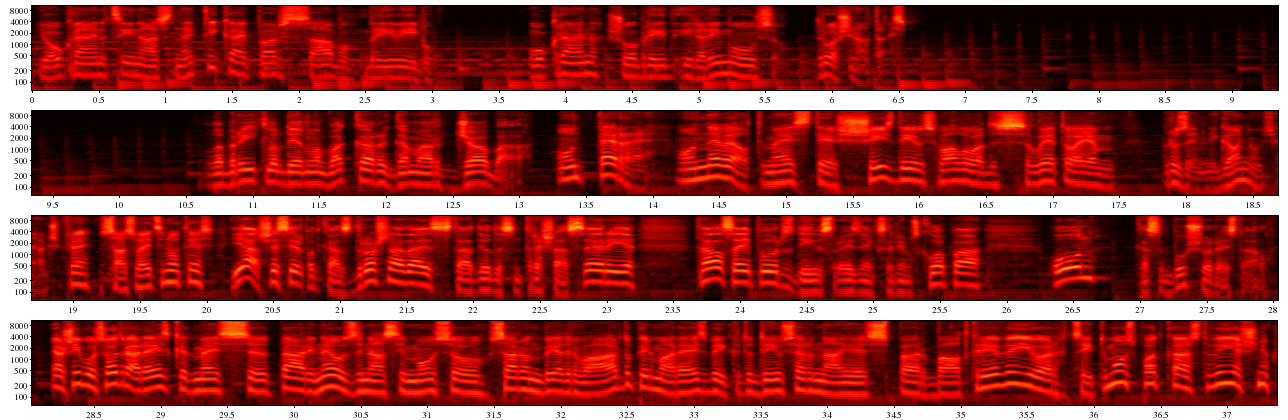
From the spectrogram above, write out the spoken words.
Jo Ukraina cīnās ne tikai par savu brīvību. Ukraina šobrīd ir arī mūsu drošinātājs. Labrīt, labdien, labvakar, gamār džobā. Un terē, un nevelti mēs tieši šīs divas valodas lietojam. Grūzīna Igaunija mums jāatšifrē. Sasveicinoties. Jā, šis ir podkāsts drošinātājs, tā 23. sērija. Tāls Eipūrs, divas reizes ar jums kopā. Un Kas tad būs šoreiz tālāk? Jā, šī būs otrā reize, kad mēs eh, tā arī neuzzināsim mūsu sarunu biedru vārdu. Pirmā reize bija, kad tu divi sarunājies par Baltkrieviju ar citu mūsu podkāstu viesņu,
